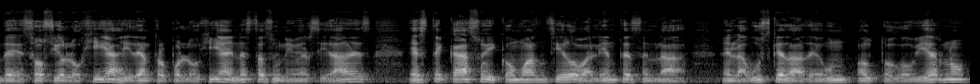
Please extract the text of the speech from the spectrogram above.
de sociología y de antropología en estas universidades, este caso y cómo han sido valientes en la, en la búsqueda de un autogobierno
